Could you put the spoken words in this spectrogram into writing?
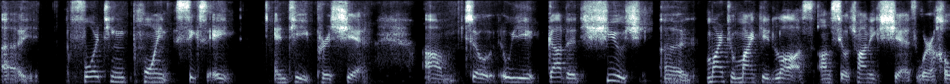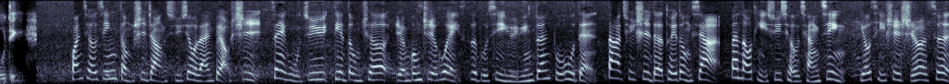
uh, 14.68 NT per share. Um, so we got a huge uh, mark-to-market loss on Siltronic shares we're holding. 环球金董事长徐秀兰表示，在五 G、电动车、人工智慧、伺服器与云端服务等大趋势的推动下，半导体需求强劲，尤其是十二寸，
